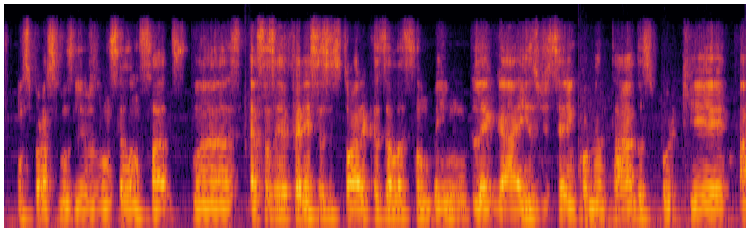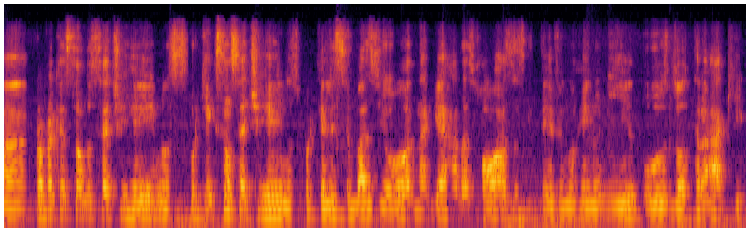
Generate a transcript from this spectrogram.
os próximos livros vão ser lançados. Mas essas referências históricas, elas são bem legais de serem comentadas, porque a própria questão dos Sete Reinos, por que, que são Sete Reinos? Porque ele se baseou na Guerra das Rosas, que teve no Reino Unido. Os Dothraki,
